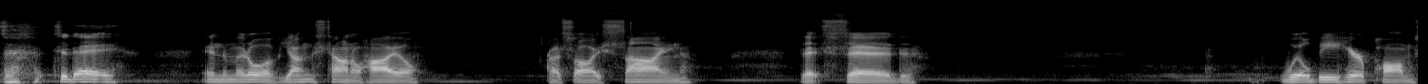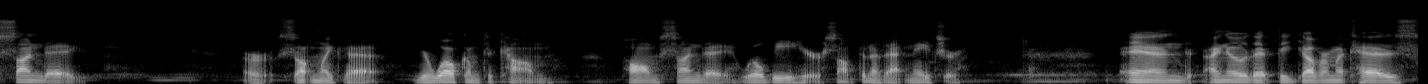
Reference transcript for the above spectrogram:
t- today, in the middle of Youngstown, Ohio, I saw a sign that said, We'll be here Palm Sunday, or something like that. You're welcome to come. Palm Sunday, we'll be here, something of that nature. And I know that the government has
